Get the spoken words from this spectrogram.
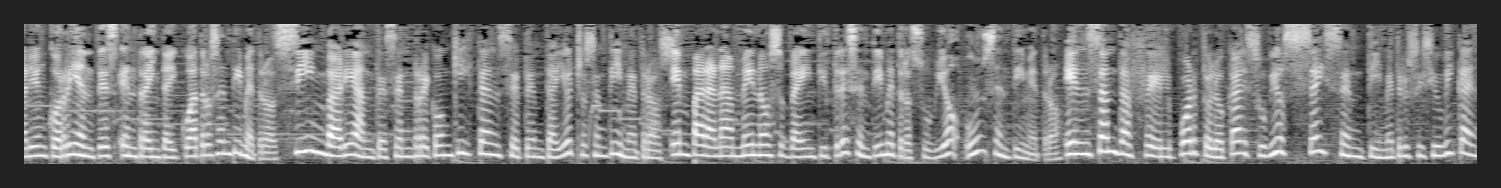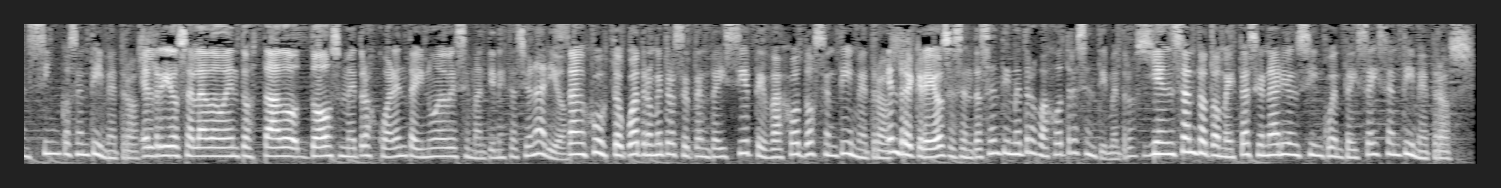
en Corrientes en 34 centímetros. Sin variantes en Reconquista en 78 centímetros. En Paraná menos 23 centímetros subió un centímetro. En Santa Fe el puerto local subió 6 centímetros y se ubica en 5 centímetros. El río Salado en Tostado 2 metros 49 se mantiene estacionario. San Justo 4 metros 77 bajó 2 centímetros. En Recreo 60 centímetros bajó 3 centímetros. Y en Santo Tomé estacionario en 56 centímetros.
